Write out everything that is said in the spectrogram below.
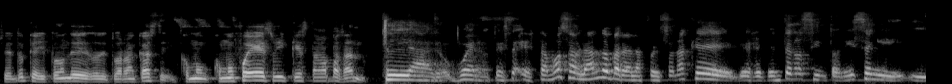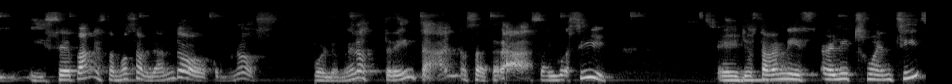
¿Cierto? Que ahí fue donde, donde tú arrancaste. ¿Cómo, ¿Cómo fue eso y qué estaba pasando? Claro, bueno, te- estamos hablando para las personas que de repente nos sintonicen y, y- y sepan, estamos hablando como unos, por lo menos 30 años atrás, algo así. Eh, yo estaba en mis early 20s,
